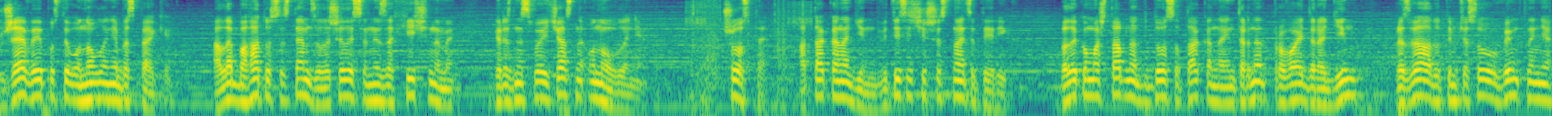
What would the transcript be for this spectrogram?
вже випустив оновлення безпеки, але багато систем залишилися незахищеними через несвоєчасне оновлення. Шосте. Атака на DIN 2016 рік. Великомасштабна DDoS-атака на інтернет-провайдера DIN призвела до тимчасового вимкнення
